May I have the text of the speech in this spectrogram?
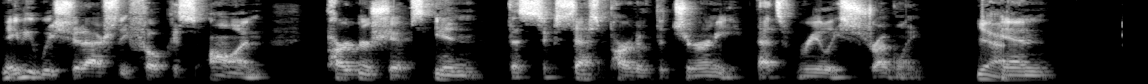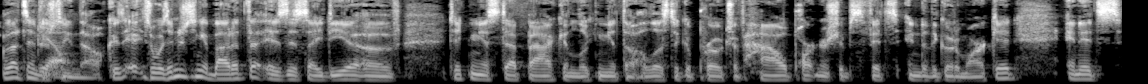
Maybe we should actually focus on partnerships in the success part of the journey that's really struggling. Yeah. And well, that's interesting yeah. though, because so what's interesting about it is this idea of taking a step back and looking at the holistic approach of how partnerships fits into the go to market. And it's,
